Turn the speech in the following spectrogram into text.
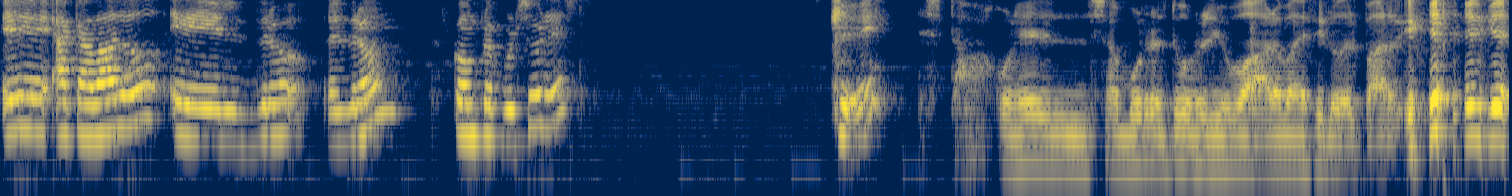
he acabado el, dro el dron con propulsores. ¿Qué? Estaba con el Samus Return y digo, "Buah, ahora va a decir lo del parry.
